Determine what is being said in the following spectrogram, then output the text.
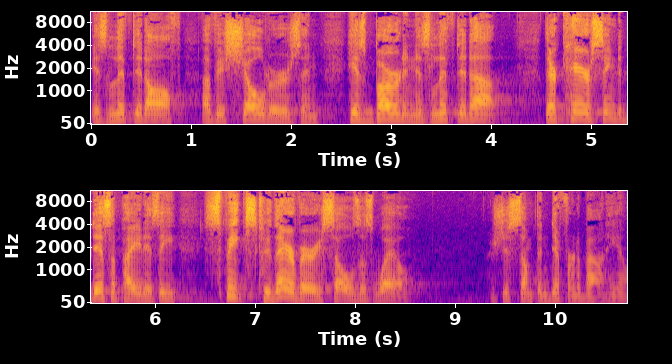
is lifted off of his shoulders and his burden is lifted up. Their cares seem to dissipate as he speaks to their very souls as well. There's just something different about him.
